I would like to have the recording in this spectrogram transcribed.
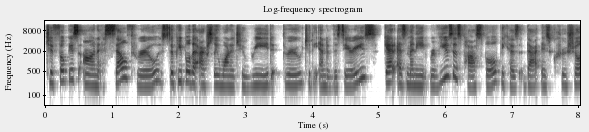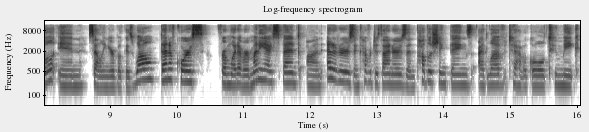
to focus on sell through, so people that actually wanted to read through to the end of the series, get as many reviews as possible because that is crucial in selling your book as well. Then, of course, from whatever money I spent on editors and cover designers and publishing things, I'd love to have a goal to make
